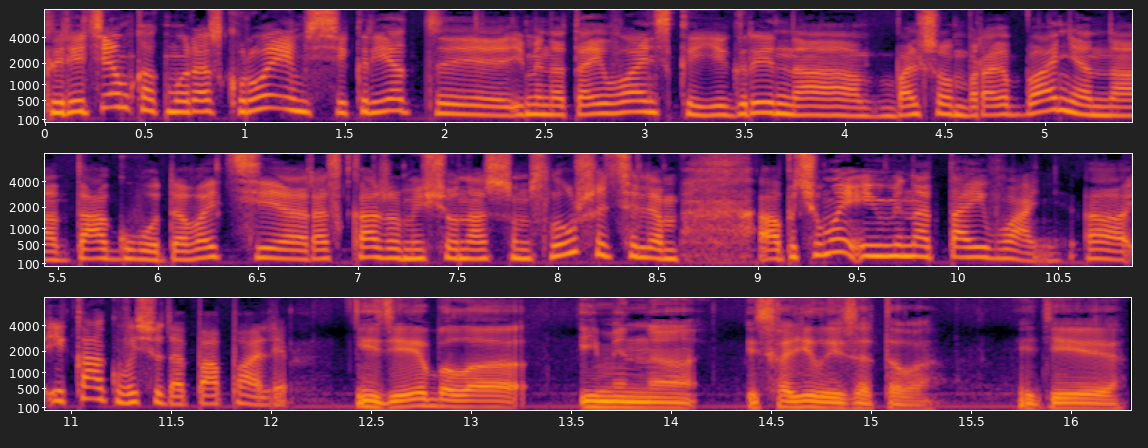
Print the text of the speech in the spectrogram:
Перед тем, как мы раскроем секреты именно тайваньской игры на большом барабане, на дагу, давайте расскажем еще нашим слушателям, а почему именно Тайвань а, и как вы сюда попали? Идея была именно исходила из этого. Идея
